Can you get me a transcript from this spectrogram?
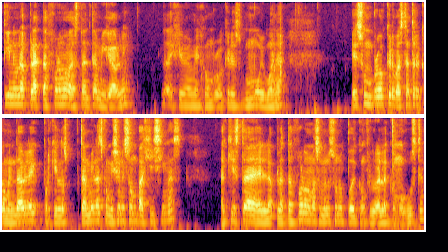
Tiene una plataforma bastante amigable. La de GBM Home Broker es muy buena. Es un broker bastante recomendable porque también las comisiones son bajísimas. Aquí está la plataforma, más o menos uno puede configurarla como guste.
